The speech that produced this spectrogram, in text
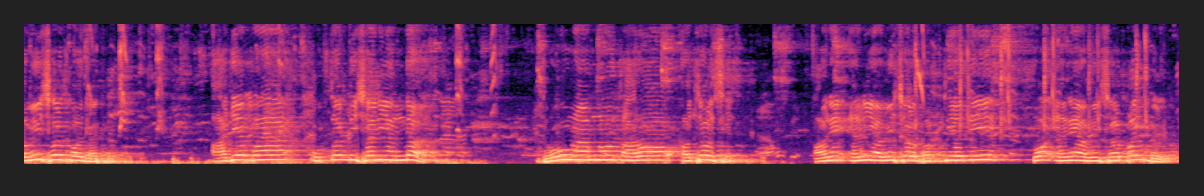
અવિચળ પદ આપ્યું. આજે પણ ઉત્તર દિશાની અંદર ધ્રુવ નામનો તારો અચળ છે અને એની અવિચળ ભક્તિ હતી તો એને અવિચળ પદ મળ્યું.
